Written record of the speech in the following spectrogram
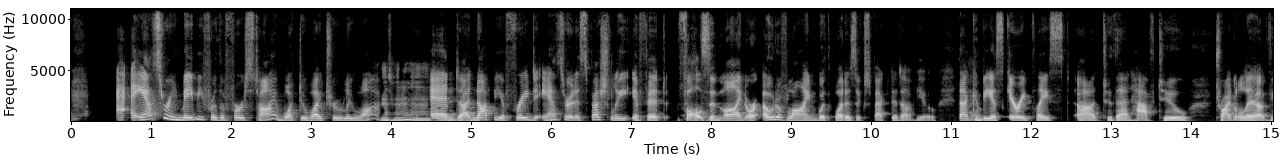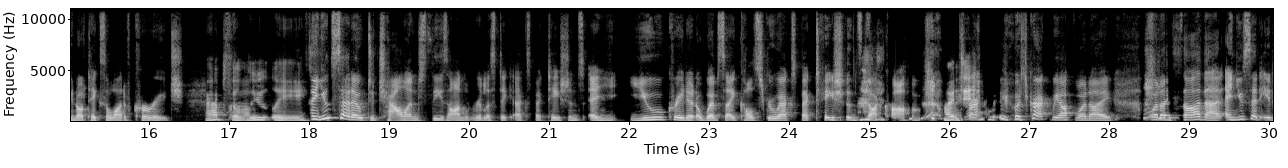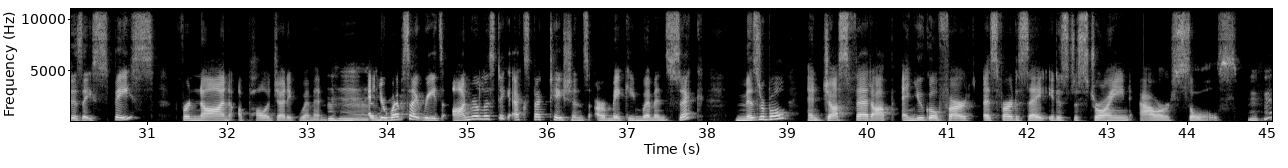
answering maybe for the first time what do i truly want mm-hmm. and uh, not be afraid to answer it especially if it falls in line or out of line with what is expected of you that yeah. can be a scary place uh, to then have to try to live you know it takes a lot of courage Absolutely. Um, so you set out to challenge these unrealistic expectations and y- you created a website called screwexpectations.com which, cracked me, which cracked me up when I when I saw that. And you said it is a space for non-apologetic women. Mm-hmm. And your website reads unrealistic expectations are making women sick, miserable, and just fed up. And you go far as far to say it is destroying our souls. Mm-hmm.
